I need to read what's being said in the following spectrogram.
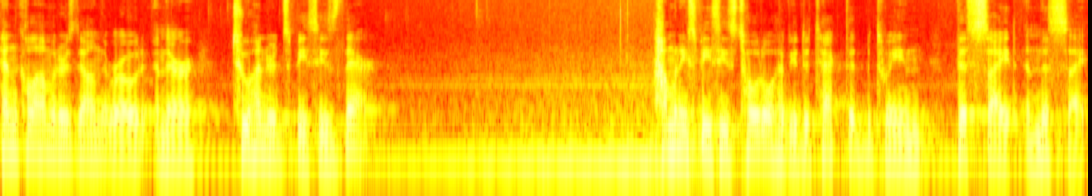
10 kilometers down the road and there are 200 species there. How many species total have you detected between this site and this site?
